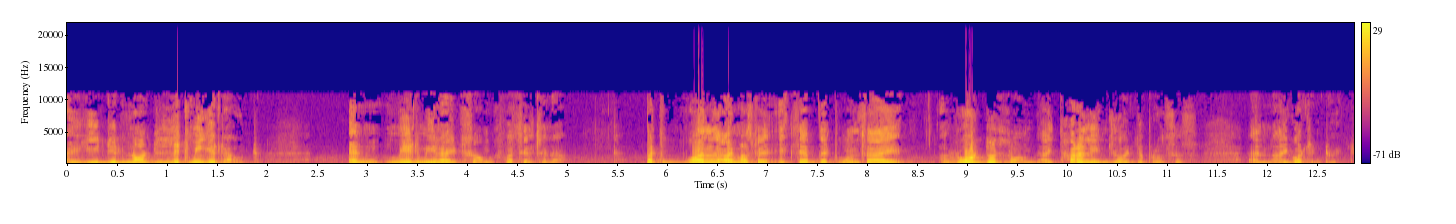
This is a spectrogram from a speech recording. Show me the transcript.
He did not let me get out and made me write songs for Silsila. But once, I must accept that once I wrote those songs, I thoroughly enjoyed the process and I got into it.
